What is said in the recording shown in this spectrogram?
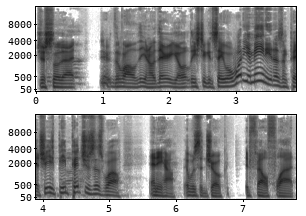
just so that. Well, you know, there you go. At least you could say, well, what do you mean he doesn't pitch? He, he uh. pitches as well. Anyhow, it was a joke. It fell flat.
